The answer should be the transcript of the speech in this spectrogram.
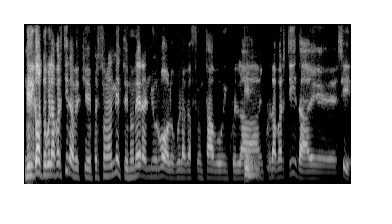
mi ricordo quella partita perché personalmente non era il mio ruolo quello che affrontavo in quella, in quella partita e sì,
